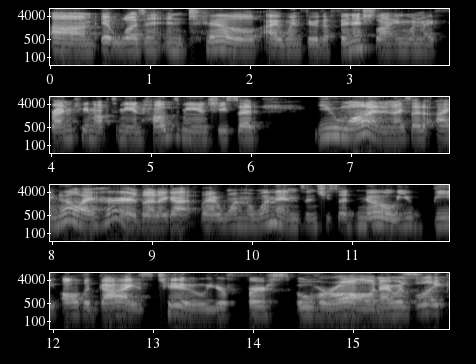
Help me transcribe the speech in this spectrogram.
um, it wasn't until I went through the finish line when my friend came up to me and hugged me and she said, "You won." And I said, "I know. I heard that I got that I won the women's." And she said, "No, you beat all the guys too. You're first overall." And I was like,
